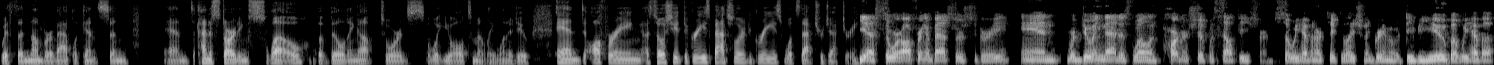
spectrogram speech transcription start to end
with the number of applicants. And and kind of starting slow, but building up towards what you ultimately want to do. And offering associate degrees, bachelor degrees, what's that trajectory? Yes. So we're offering a bachelor's degree, and we're doing that as well in partnership with Southeastern. So we have an articulation agreement with DBU, but we have a,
